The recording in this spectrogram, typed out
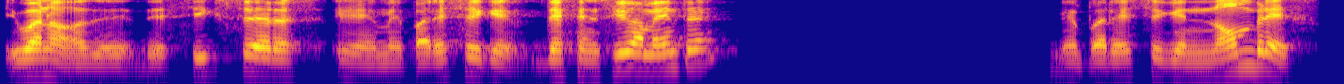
y bueno, de, Sixers, eh, me parece que defensivamente, me parece que en nombres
